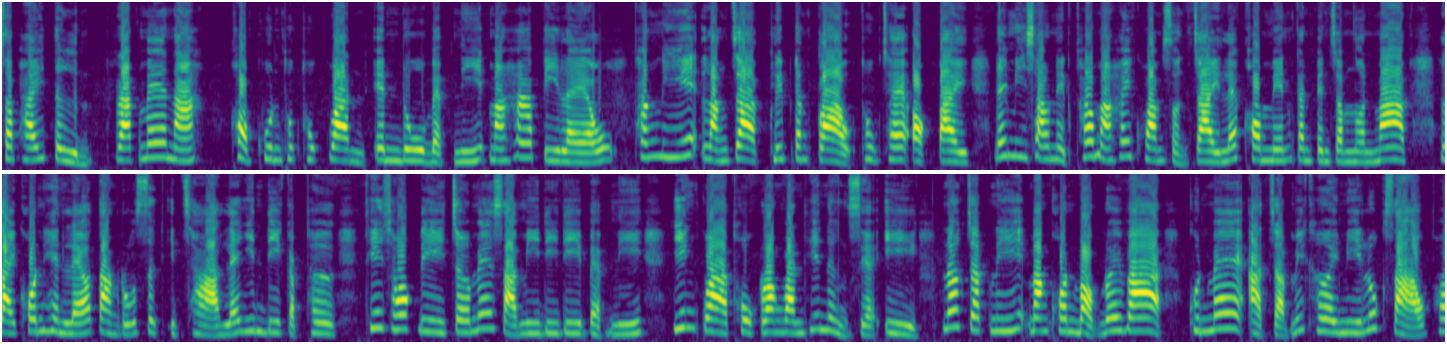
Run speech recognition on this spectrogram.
สะพ้ยตื่น รักแม่นะ ขอบคุณทุกๆวัน เอ็นดูแบบนี้มา 5 ปีแล้ว ทั้งนี้หลังจากคลิปดังกล่าวถูกแชร์ออกไป ได้มีชาวเน็ตเข้ามาให้ความสนใจและคอมเมนต์กันเป็นจำนวนมาก หลายคนเห็นแล้วต่างรู้สึกอิจฉาและยินดีกับเธอ ที่โชคดีเจอแม่สามีดีๆ แบบนี้ ยิ่งกว่าถูกรางวัลที่หนึ่งเสียอีก นอกจากนี้บางคนบอกด้วยว่า คุณแม่อาจจะไม่เคยมีลูกสาว พอ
